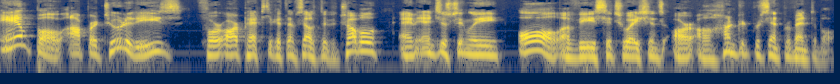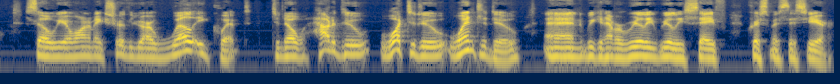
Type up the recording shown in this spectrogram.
ample opportunities for our pets to get themselves into trouble. And interestingly, all of these situations are 100% preventable. So we want to make sure that you are well equipped to know how to do, what to do, when to do, and we can have a really, really safe Christmas this year.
